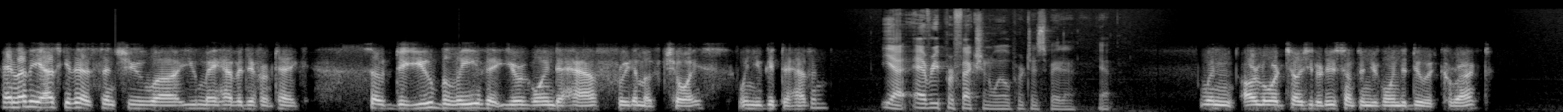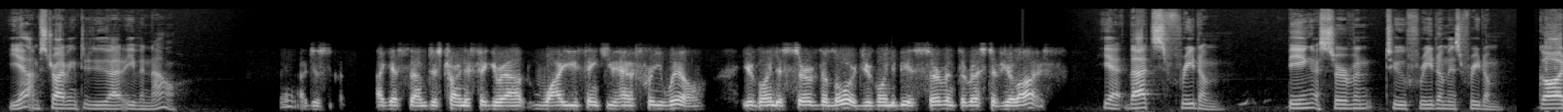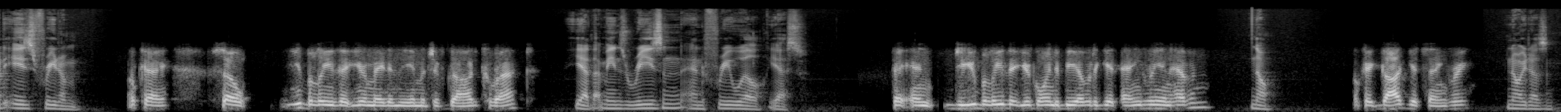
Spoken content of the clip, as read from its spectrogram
And let me ask you this, since you uh, you may have a different take. So, do you believe that you're going to have freedom of choice when you get to heaven? Yeah, every perfection will participate in. Yeah. When our Lord tells you to do something, you're going to do it, correct? Yeah, I'm striving to do that even now. I just, I guess I'm just trying to figure out why you think you have free will. You're going to serve the Lord. You're going to be a servant the rest of your life. Yeah, that's freedom. Being a servant to freedom is freedom. God is freedom. Okay. So you believe that you're made in the image of God, correct? Yeah, that means reason and free will. Yes. Okay. And do you believe that you're going to be able to get angry in heaven? No. Okay. God gets angry. No, he doesn't.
